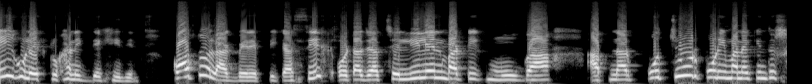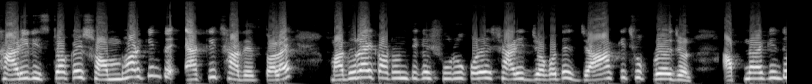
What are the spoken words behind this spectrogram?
এইগুলো একটুখানি দেখিয়ে দিন। কত লাগবে রেপ্লিকা সিল্ক? ওটা যাচ্ছে লিলেন বাটিক মুগা, আপনার প্রচুর পরিমাণে কিন্তু শাড়ির স্টকের সম্ভার কিন্তু একই ছাদের তলায়। মাদুরাই কটন থেকে শুরু করে শাড়ির জগতে যা কিছু প্রয়োজন, আপনারা কিন্তু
